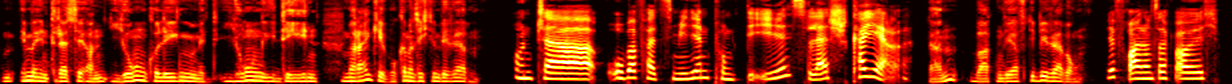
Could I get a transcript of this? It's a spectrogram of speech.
haben immer Interesse an jungen Kollegen mit jungen Ideen. Mareike, wo kann man sich denn bewerben? Unter oberpfalzmedien.de slash Karriere. Dann warten wir auf die Bewerbung. Wir freuen uns auf euch.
